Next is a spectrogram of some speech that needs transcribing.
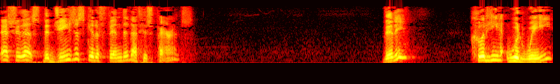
Ask you this. Did Jesus get offended at his parents? Did he? Could he? Would we?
